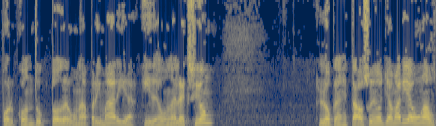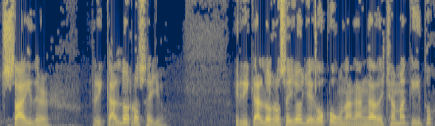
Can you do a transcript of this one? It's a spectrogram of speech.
por conducto de una primaria y de una elección, lo que en Estados Unidos llamaría un outsider, Ricardo Rosselló. Y Ricardo Rosselló llegó con una ganga de chamaquitos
